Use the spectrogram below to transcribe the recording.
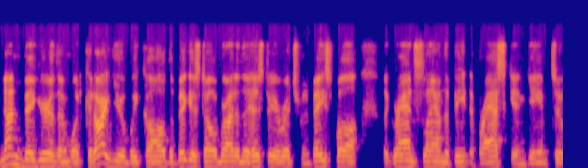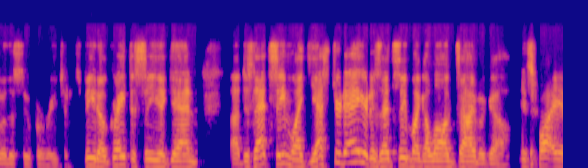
none bigger than what could arguably call the biggest home run in the history of Richmond baseball, the grand slam that beat Nebraska in game two of the Super Regionals. Vito, great to see you again. Uh, does that seem like yesterday, or does that seem like a long time ago? It's funny,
